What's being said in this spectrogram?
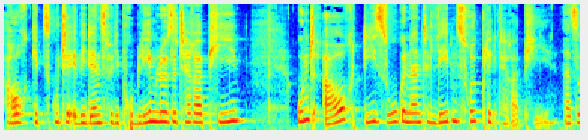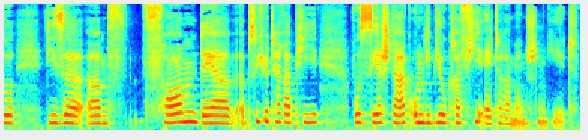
auch gibt es gute Evidenz für die Problemlösetherapie und auch die sogenannte Lebensrückblicktherapie. Also diese ähm, Form der äh, Psychotherapie, wo es sehr stark um die Biografie älterer Menschen geht.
